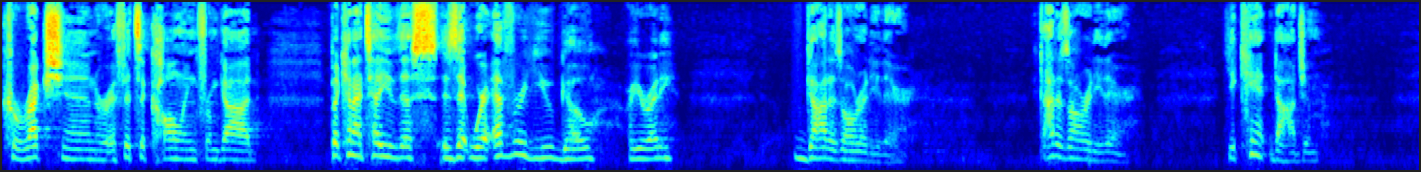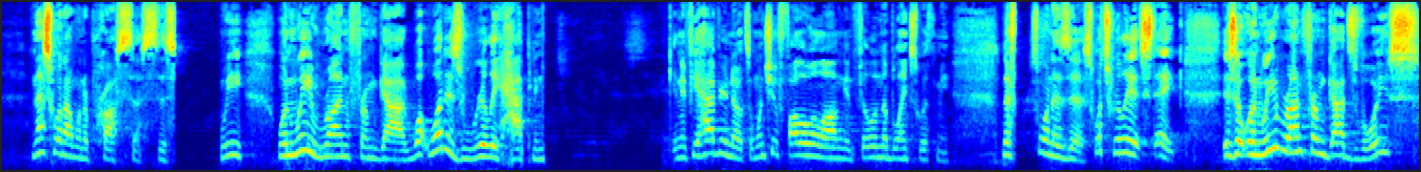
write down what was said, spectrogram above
correction or if it's a calling from God. But can I tell you this is that wherever you go, are you ready? God is already there. God is already there. You can't dodge him. And that's what I want to process this. We, when we run from God, what, what is really happening? And if you have your notes, I want you to follow along and fill in the blanks with me. The first one is this what's really at stake is that when we run from God's voice,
